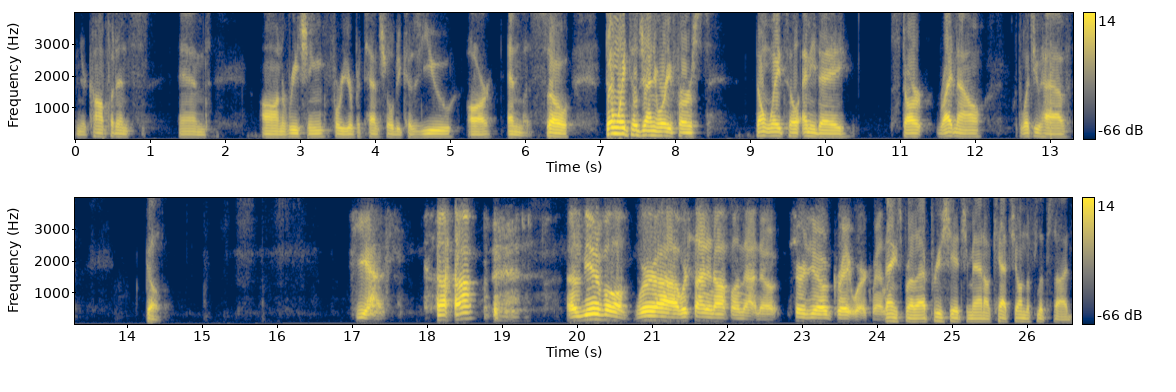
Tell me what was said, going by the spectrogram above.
on your confidence, and on reaching for your potential because you are endless. So, don't wait till January 1st. Don't wait till any day. Start right now with what you have. Go. Yes. That's beautiful. We're uh, we're signing off on that note. Sergio, great work, man. Thanks, brother. I appreciate you, man. I'll catch you on the flip side.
